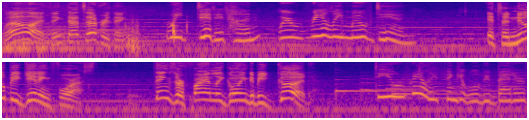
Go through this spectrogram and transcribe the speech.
Well, I think that's everything. We did it, hun. We're really moved in. It's a new beginning for us. Things are finally going to be good. Do you really think it will be better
